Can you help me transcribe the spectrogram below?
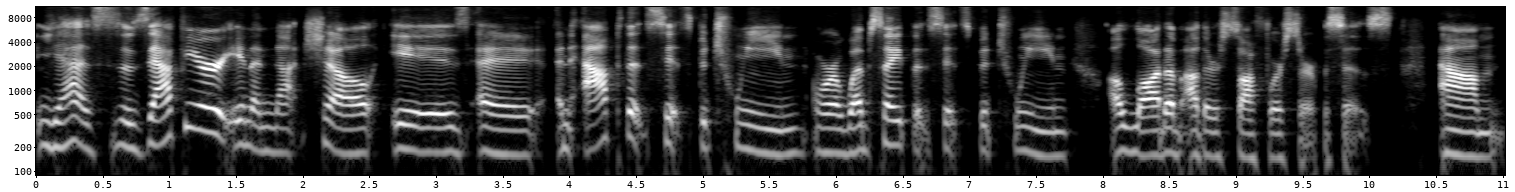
Yes, so Zapier in a nutshell is a an app that sits between or a website that sits between a lot of other software services. Um,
